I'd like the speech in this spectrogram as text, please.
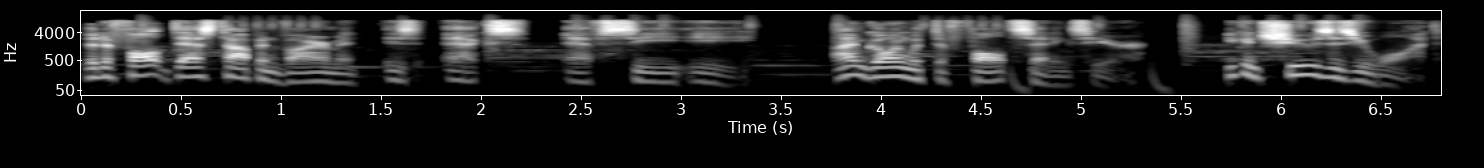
The default desktop environment is XFCE. I'm going with default settings here. You can choose as you want.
